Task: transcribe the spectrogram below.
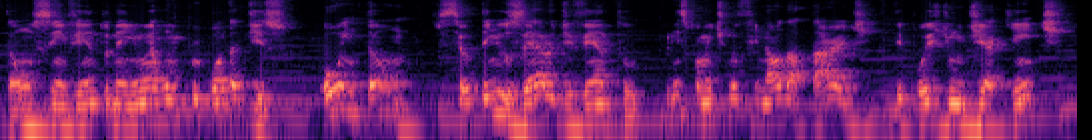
Então, sem vento nenhum é ruim por conta disso. Ou então, se eu tenho zero de vento, principalmente no final da tarde, depois de um dia quente,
